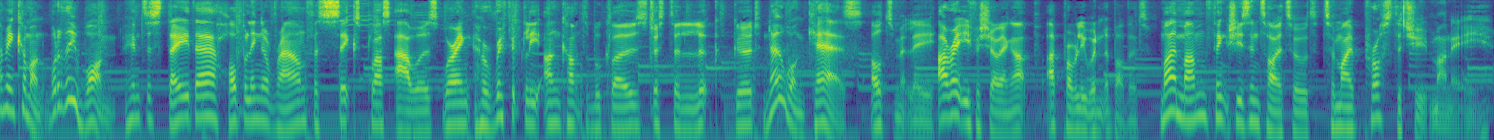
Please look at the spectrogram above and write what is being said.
I mean, come on, what do they want? Him to stay there hobbling around for six plus hours, wearing horrifically uncomfortable clothes just to look good? No one cares, ultimately. I rate you for showing up. I probably wouldn't have bothered. My mum thinks she's entitled to my prostitute money.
